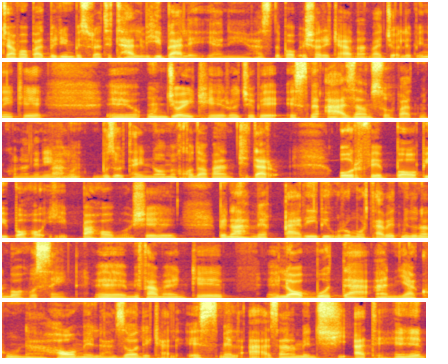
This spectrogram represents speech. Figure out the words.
جواب باید بریم به صورت تلویحی. بله یعنی حضرت باب اشاره کردن و جالب اینه که اون جایی که راجع به اسم اعظم صحبت می‌کنن یعنی بله. همون بزرگترین نام خداوند که در عرف بابی باهایی بها باشه. به نحو غریبی اون رو مرتبط می‌دونن با حسین. میفرمایند که لابد ان یکون حامل ذالک الاسم الاعظم من شیعتهم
